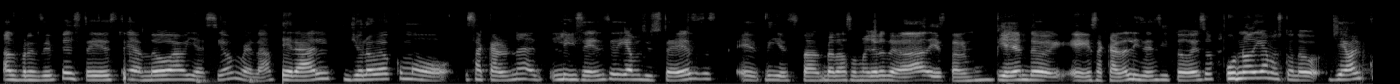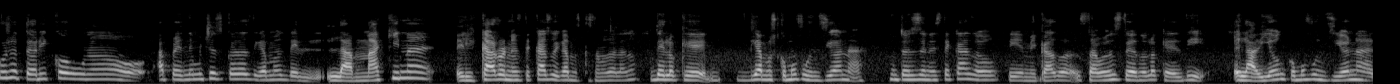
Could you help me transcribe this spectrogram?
al principio estoy estudiando aviación, ¿verdad? Literal, yo lo veo como sacar una licencia, digamos, si ustedes eh, di, están, ¿verdad? Son mayores de edad y están viendo eh, sacar la licencia y todo eso. Uno, digamos, cuando lleva el curso teórico, uno aprende muchas cosas, digamos, de la máquina, el carro en este caso, digamos, que estamos hablando, de lo que, digamos, cómo funciona. Entonces, en este caso, y en mi caso, estamos estudiando lo que es el avión, cómo funciona,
